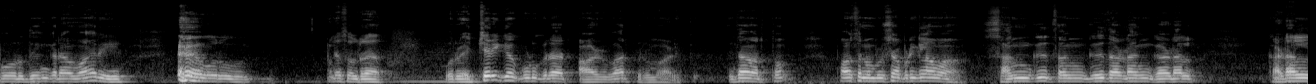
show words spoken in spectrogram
போகிறதுங்கிற மாதிரி ஒரு என்ன சொல்கிறார் ஒரு எச்சரிக்கை கொடுக்குறார் ஆழ்வார் பெருமாளுக்கு. இதான் அர்த்தம். பாசனம் முழுசாக படிக்கலாமா? சங்கு தங்கு தடங்கடல் கடல்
